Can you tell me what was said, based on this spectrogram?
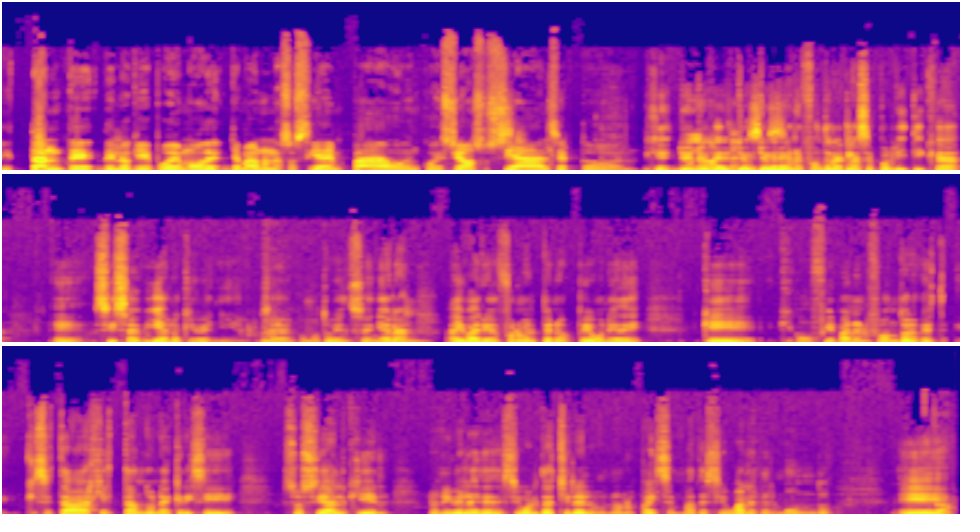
distante de lo que podemos de- llamar una sociedad en paz o en cohesión social, ¿cierto? En- Es que yo, yo, yo- yo creo que en el fondo la clase política eh, sí sabía lo que venía. O sea, como tú bien señalas, hay varios informes del PUND que, que confirman en el fondo este- que se estaba gestando una crisis social, que el- los niveles de desigualdad Chile es uno de los países más desiguales del mundo, eh, Claro.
